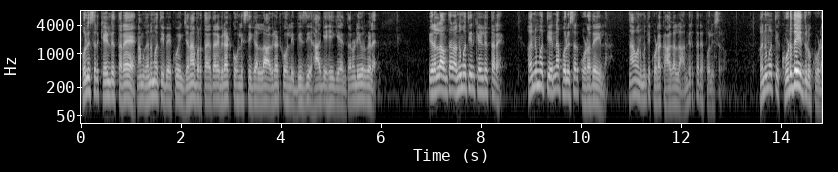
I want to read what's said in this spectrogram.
ಪೊಲೀಸರು ಕೇಳಿರ್ತಾರೆ, ನಮ್ಗೆ ಅನುಮತಿ ಬೇಕು, ಹಿಂಗೆ ಜನ ಬರ್ತಾ ಇದ್ದಾರೆ, ವಿರಾಟ್ ಕೊಹ್ಲಿ ಸಿಗಲ್ಲ, ವಿರಾಟ್ ಕೊಹ್ಲಿ ಬ್ಯುಸಿ ಹಾಗೆ ಹೀಗೆ ಅಂತ ನೋಡಿ ಇವ್ರುಗಳೇ. ಇವರೆಲ್ಲ ಒಂಥರ ಅನುಮತಿಯನ್ನು ಕೇಳಿರ್ತಾರೆ. ಅನುಮತಿಯನ್ನು ಪೊಲೀಸರು ಕೊಡೋದೇ ಇಲ್ಲ. ನಾವು ಅನುಮತಿ ಕೊಡೋಕ್ಕಾಗಲ್ಲ ಅಂದಿರ್ತಾರೆ ಪೊಲೀಸರು. ಅನುಮತಿ ಕೊಡದೇ ಇದ್ದರೂ ಕೂಡ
